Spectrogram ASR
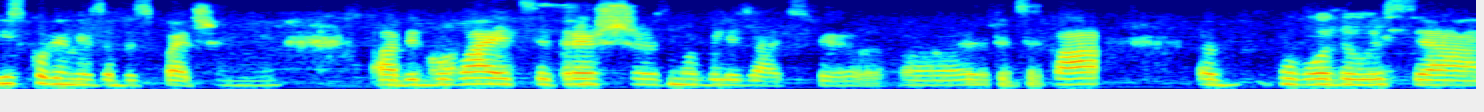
військові не забезпечені, відбувається треш з мобілізацією. ТЦК поводилися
